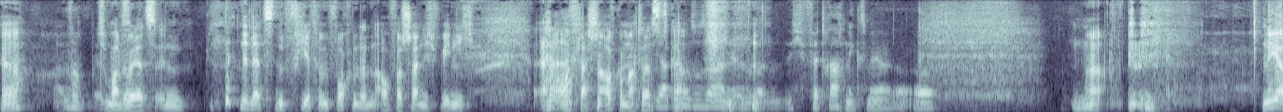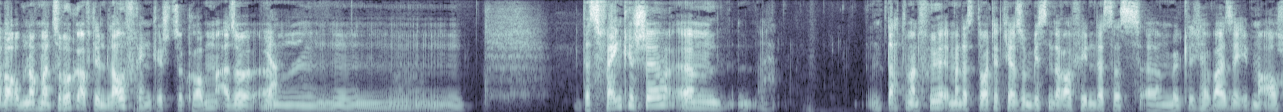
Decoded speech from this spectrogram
ja. Einfach, Zumal du jetzt in den letzten vier, fünf Wochen dann auch wahrscheinlich wenig äh, Flaschen aufgemacht hast. ja, kann Ja, man so sagen. Also, ich vertrag nichts mehr. Aber Ja. Nee, aber um nochmal zurück auf den Blaufränkisch zu kommen, also Ja. ähm, das Fränkische, ähm, dachte man früher immer, das deutet ja so ein bisschen darauf hin, dass das äh, möglicherweise eben auch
